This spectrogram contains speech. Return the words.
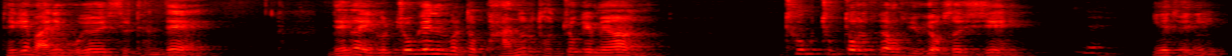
되게 많이 모여 있을 텐데 내가 이걸 쪼개는 걸 더 반으로 더 쪼개면 툭툭 떨어지다가 여기 없어지지. 네. 이해되니?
